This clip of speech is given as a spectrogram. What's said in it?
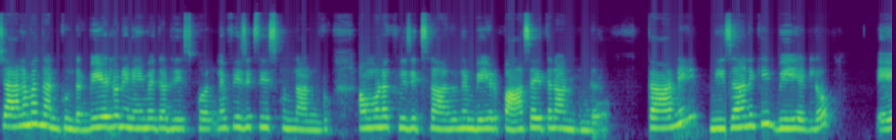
చాలా మంది అనుకుంటారు బీఎడ్లో నేను ఏ మెథడ్ తీసుకోవాలి? నేను ఫిజిక్స్ తీసుకున్నాను అంటూ అమ్మ నాకు ఫిజిక్స్ రాదు నేను బీఎడ్ పాస్ అవుతానా అనుకుంటారు. కానీ నిజానికి బీఎడ్లో ఏ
